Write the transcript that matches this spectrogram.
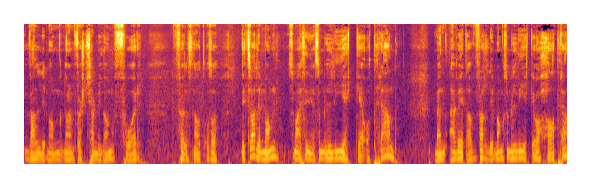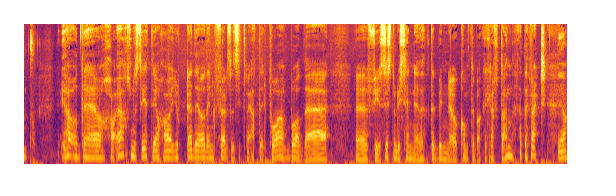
veldig mange, når de først kommer i gang, får følelsen av at altså, Det er ikke så veldig mange som jeg kjenner som liker å trene. Men jeg vet av veldig mange som liker å ha trent. Ja, og det å ha, ja, som du sier, det å ha gjort det, det er jo den følelsen du sitter med etterpå. Både eh, fysisk, når du kjenner det, det begynner å komme tilbake kreftene etter hvert. Ja.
